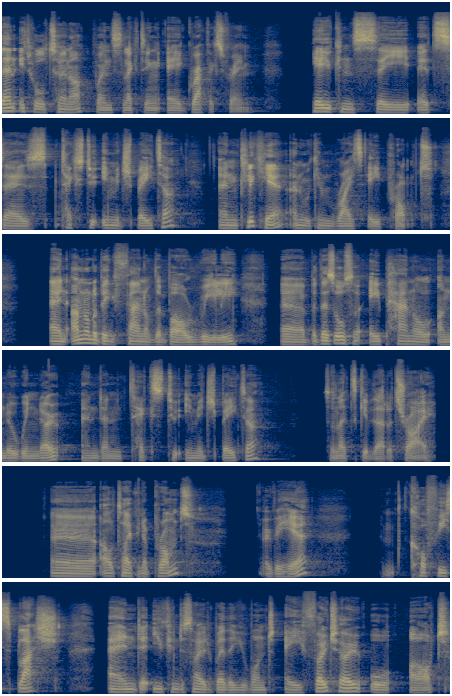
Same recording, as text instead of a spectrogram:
Then it will turn up when selecting a graphics frame. Here you can see it says text to image beta and click here and we can write a prompt. And I'm not a big fan of the bar really, uh, but there's also a panel under window and then text to image beta. So let's give that a try. Uh, I'll type in a prompt over here, um, coffee splash, and you can decide whether you want a photo or art,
